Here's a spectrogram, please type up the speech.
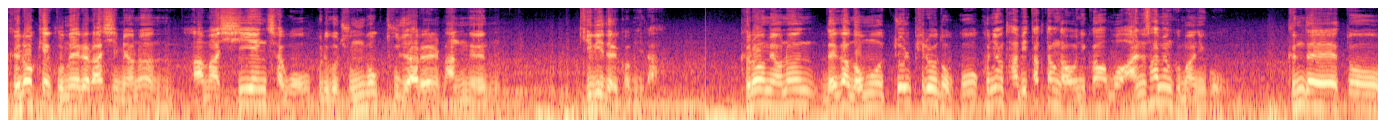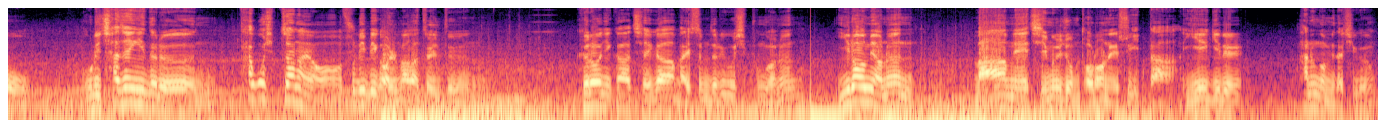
그렇게 구매를 하시면은 아마 시행착오 그리고 중복 투자를 막는 길이 될 겁니다. 그러면은 내가 너무 쫄 필요도 없고 그냥 답이 딱딱 나오니까 뭐 안 사면 그만이고. 근데 또 우리 차쟁이들은 타고 싶잖아요. 수리비가 얼마가 들든. 그러니까 제가 말씀드리고 싶은 거는 이러면은 마음의 짐을 좀 덜어낼 수 있다. 이 얘기를 하는 겁니다, 지금.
